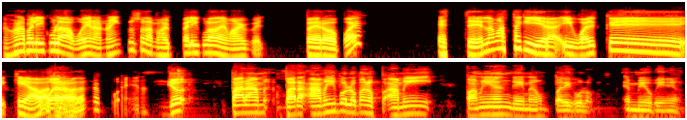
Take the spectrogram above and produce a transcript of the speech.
no es una película buena, no es incluso la mejor película de Marvel, pero pues, este es la más taquillera, igual que, que Avatar, Bueno. Avatar no es buena. Yo, para, para a mí, por lo menos, a mí, para mí Endgame es un película, en mi opinión.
